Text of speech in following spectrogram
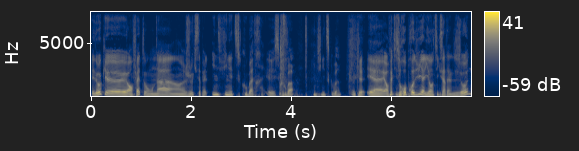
Et donc, euh, en fait, on a un jeu qui s'appelle Infinite Scuba. Tra- euh, Scuba. Infinite Scuba. Ok. Et euh, en fait, ils ont reproduit à l'identique certaines zones.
